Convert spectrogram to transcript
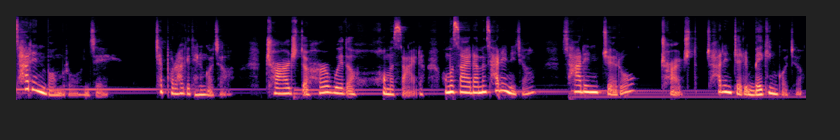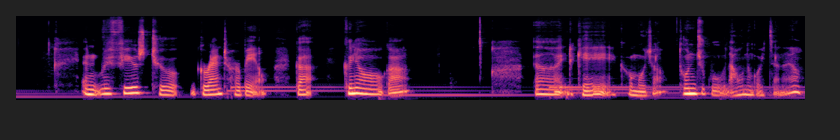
살인범으로 이제 체포를 하게 되는 거죠. charged her with a homicide. homicide 하면 살인이죠. 살인죄로 charged. 살인죄를 매긴 거죠. and refused to grant her bail. 그러니까 그녀가 어, 이렇게 그거 뭐죠? 돈 주고 나오는 거 있잖아요.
